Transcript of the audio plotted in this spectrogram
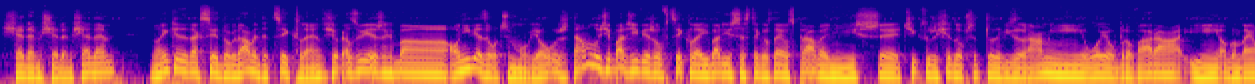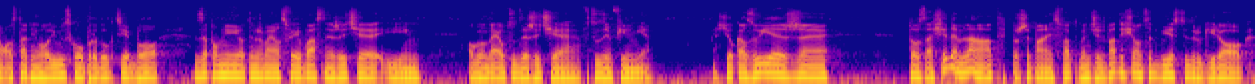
7, 7, 7. No i kiedy tak sobie dodamy te cykle, to się okazuje, że chyba oni wiedzą o czym mówią, że tam ludzie bardziej wierzą w cykle i bardziej sobie z tego zdają sprawę niż ci, którzy siedzą przed telewizorami, łoją browara i oglądają ostatnią hollywoodzką produkcję, bo zapomnieli o tym, że mają swoje własne życie i oglądają cudze życie w cudzym filmie. Się okazuje, że to za 7 lat, proszę Państwa, to będzie 2022 rok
